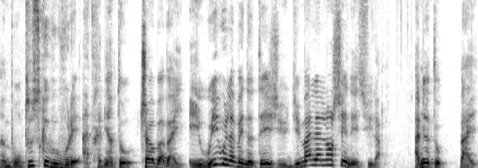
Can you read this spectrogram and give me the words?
un bon tout ce que vous voulez. À très bientôt. Ciao, bye bye. Et oui, vous l'avez noté, j'ai eu du mal à l'enchaîner celui-là. À bientôt. Bye.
